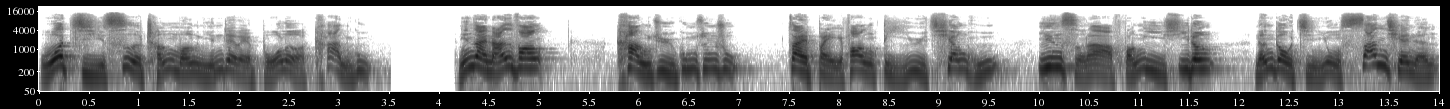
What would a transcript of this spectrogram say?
我几次承蒙您这位伯乐看顾，您在南方抗拒公孙述，在北方抵御羌胡，因此呢，冯异西征能够仅用三千人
